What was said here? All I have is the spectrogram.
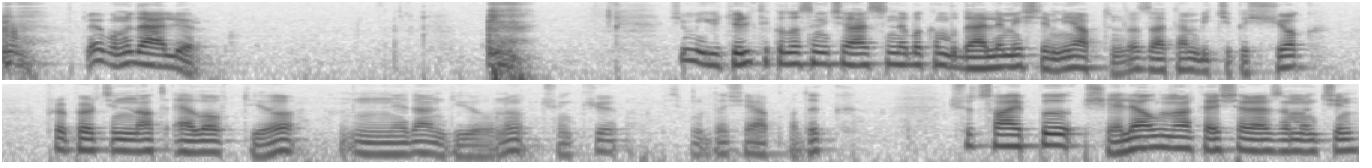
Ve bunu değerliyorum. Şimdi utility class'ın içerisinde bakın bu değerleme işlemini yaptığımda zaten bir çıkış yok. Property not allowed diyor. Neden diyor onu? Çünkü biz burada şey yapmadık. Şu type'ı şeyle alın arkadaşlar her zaman için.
